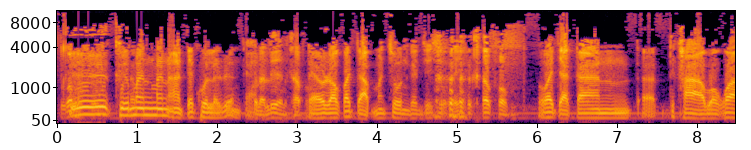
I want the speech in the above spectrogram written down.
หรือว่าคือคือมันมันอาจจะคนละเรื่องกันคนละเรื่องครับผมแต่เราก็จับมันชนกันเฉยครับผมๆเพราะว่าจากการเอ่อข่าวบอกว่า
